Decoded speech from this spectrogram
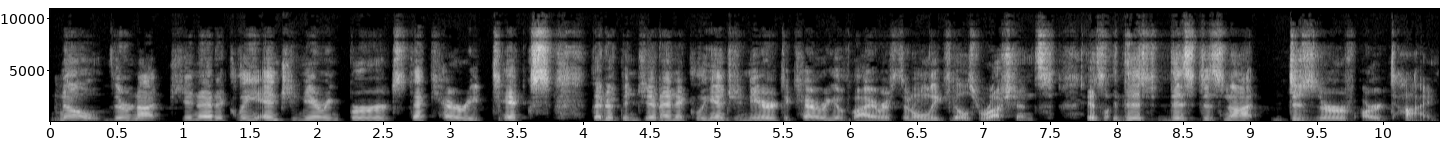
no, they're not genetically engineering birds that carry ticks that have been genetically engineered to carry a virus that only kills Russians. It's like this. This does not deserve our time.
